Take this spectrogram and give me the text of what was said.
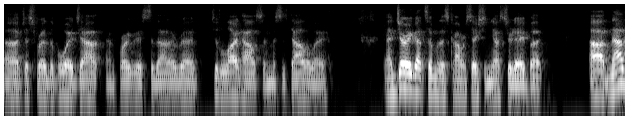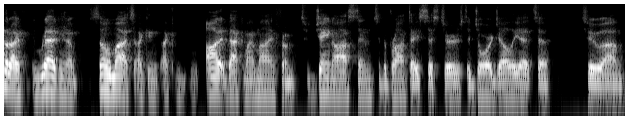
Uh, just read The Voyage Out, and previous to that, I read To the Lighthouse and Mrs. Dalloway and Jerry got some of this conversation yesterday, but uh, now that I've read, you know, so much, I can I can audit back in my mind from Jane Austen to the Bronte sisters to George Eliot to to um,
